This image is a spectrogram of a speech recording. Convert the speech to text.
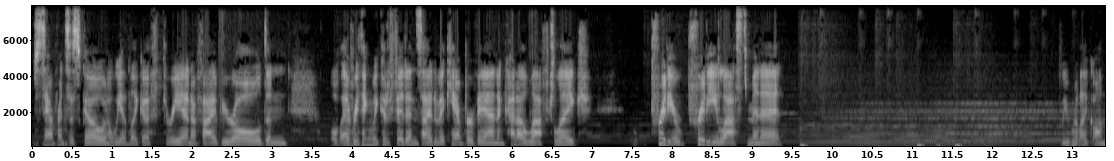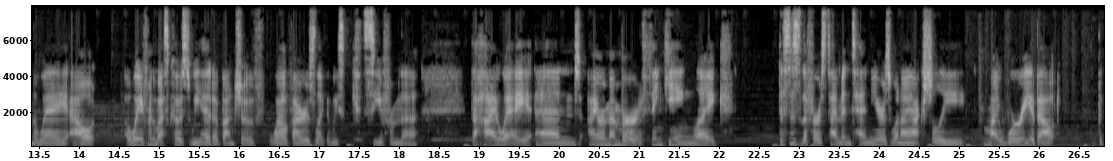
San Francisco and we had like a 3 and a 5 year old and well, everything we could fit inside of a camper van and kind of left like pretty pretty last minute we were like on the way out away from the west coast we hit a bunch of wildfires like that we could see from the the highway. And i remember thinking like this is the first time in 10 years when i actually my worry about the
